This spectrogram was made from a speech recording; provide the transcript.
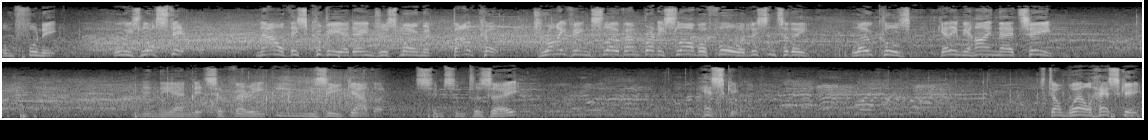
Umfuni. Oh, he's lost it. Now this could be a dangerous moment. Balko driving Slovan Bratislava forward. Listen to the locals getting behind their team. And in the end, it's a very easy gather. Simpson Plazet. Heskey. He's done well, Heskey.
